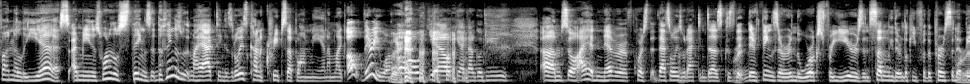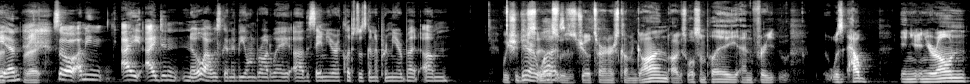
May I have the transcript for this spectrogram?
Funnily, yes. I mean, it's one of those things. The thing is with my acting is it always kind of creeps up on me, and I'm like, oh, there you are. Oh, yeah, okay, I gotta go do you. Um, so I had never, of course, that, that's always what acting does because right. there are things that are in the works for years, and suddenly they're looking for the person at right, the end. Right. So I mean, I I didn't know I was going to be on Broadway uh, the same year Eclipse was going to premiere, but um, we should just say was. this was Joe Turner's Come and Gone, August Wilson play, and for was how in in your own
